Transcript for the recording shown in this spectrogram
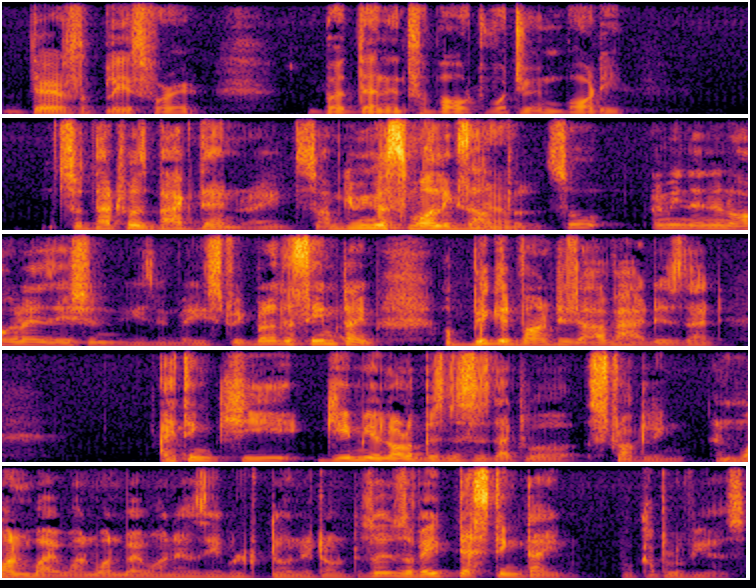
there's a place for it but then it's about what you embody. so that was back then, right? So I'm giving you a small example. So I mean, in an organization, he's been very strict, but at the same time, a big advantage I've had is that I think he gave me a lot of businesses that were struggling, and mm-hmm. one by one, one by one, I was able to turn it around. So it was a very testing time for a couple of years.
